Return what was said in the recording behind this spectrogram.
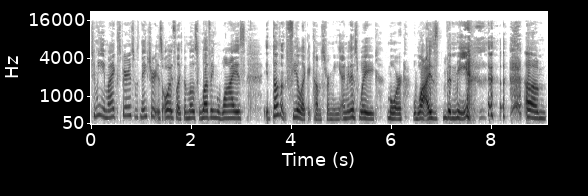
to me, my experience with nature is always like the most loving, wise. It doesn't feel like it comes from me. I mean, it's way more wise than me. um,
